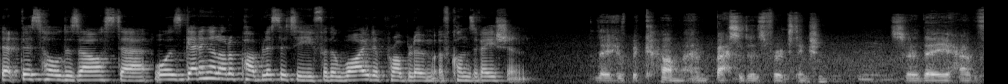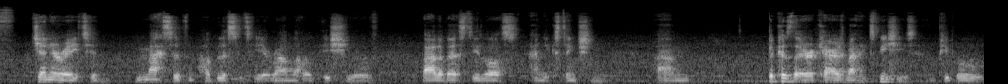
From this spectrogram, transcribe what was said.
that this whole disaster was getting a lot of publicity for the wider problem of conservation. They have become ambassadors for extinction. So they have generated massive publicity around the whole issue of biodiversity loss and extinction um, because they're a charismatic species. And people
